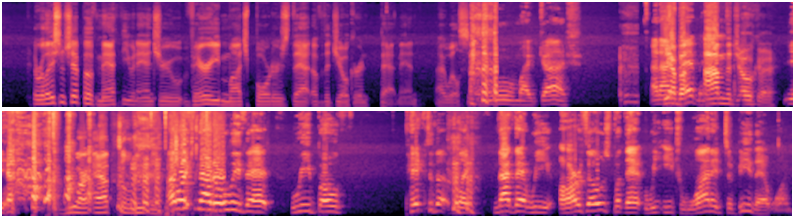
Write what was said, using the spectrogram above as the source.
the relationship of Matthew and Andrew very much borders that of the Joker and Batman. I will say. oh my gosh! And I'm yeah, but Batman. I'm the Joker. yeah, you are absolutely. I like not only that we both picked the like. Not that we are those, but that we each wanted to be that one.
